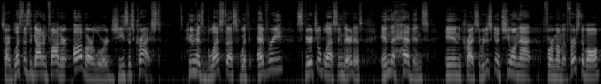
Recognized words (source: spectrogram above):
sorry, blessed is the God and Father of our Lord Jesus Christ, who has blessed us with every spiritual blessing, there it is, in the heavens in Christ. So we're just going to chew on that for a moment. First of all,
